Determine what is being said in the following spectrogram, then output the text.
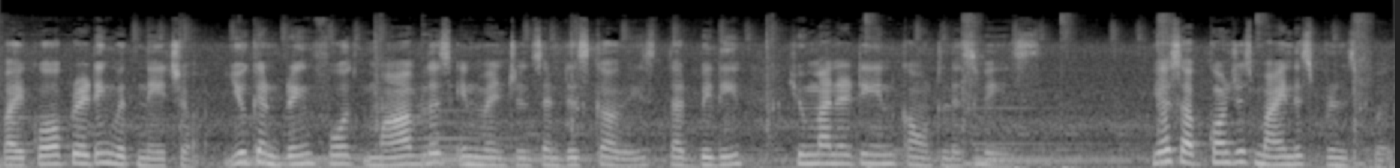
By cooperating with nature, you can bring forth marvelous inventions and discoveries that believe humanity in countless ways. Your subconscious mind is principle.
